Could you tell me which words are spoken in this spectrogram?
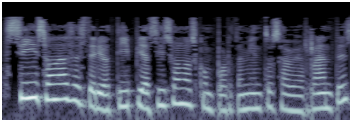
sí son las estereotipias, sí son los comportamientos aberrantes,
